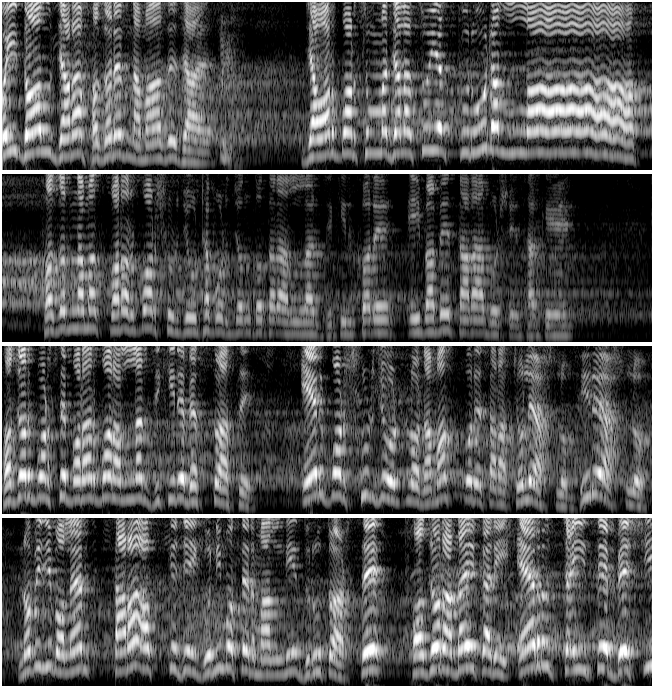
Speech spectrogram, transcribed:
ওই দল যারা ফজরের নামাজে যায়, যাওয়ার পর, সুম্মা জালাসু ইয়াজকুরুন আল্লাহ ফজর নামাজ পড়ার পর সূর্য ওঠা পর্যন্ত তারা আল্লাহর জিকির করে। এইভাবে তারা বসে থাকে। ফজর পড়ছে, পড়ার পর আল্লাহর জিকিরে ব্যস্ত আছে। এরপর সূর্য উঠল, নামাজ পড়ে তারা চলে আসলো, ফিরে আসলো। নবীজি বলেন, তারা আজকে যে গনিমতের মাল নিয়ে দ্রুত আসছে, ফজর আদায়কারী এর চাইতে বেশি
